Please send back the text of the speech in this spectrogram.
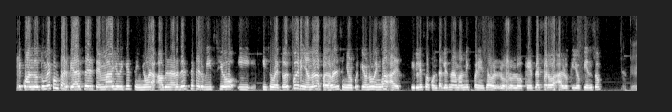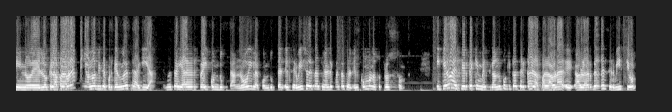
que cuando tú me compartías el tema, yo dije, señora, hablar de servicio y, y sobre todo escudriñando la palabra del Señor, porque yo no vengo a, decirles o a contarles nada más mi experiencia o lo, lo, que es de acuerdo a lo que yo pienso, sino de lo que la palabra del Señor nos dice, porque es nuestra guía, es nuestra guía de fe y conducta, ¿no? Y la conducta, el, servicio es al final de cuentas el, cómo nosotros somos. Y quiero decirte que investigando un poquito acerca de la palabra, eh, hablar de servicio,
